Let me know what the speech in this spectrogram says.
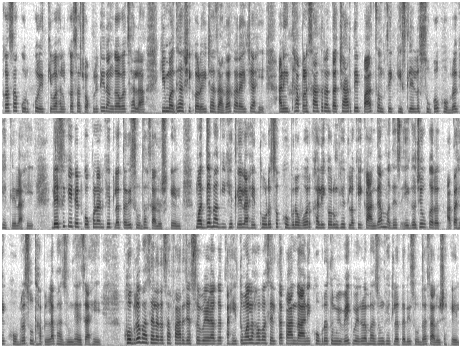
हलकासा कुरकुरीत किंवा हलकासा चॉकलेटी रंगावर झाला की मध्ये अशी कढईच्या जागा करायची आहे. आणि इथे आपण साधारणतः चार ते पाच चमचे किसलेलं सुकं खोबरं घेतलेलं आहे. डेसिकेटेड कोकोनट घेतलं तरी सुद्धा चालू शकेल. मध्यभागी घेतलेलं आहे थोडंसं खोबरं वर खाली करून घेतलं की कांद्यामध्येच एकजीव करत आता हे खोबरंसुद्धा आपल्याला भाजून घ्यायचं आहे. खोबरं भाजायला तसा फार जास्त वेळ लागत नाही. तुम्हाला हवं असेल तर कांदा आणि खोबरं तुम्ही वेगवेगळं भाजून घेतलं तरी सुद्धा चालू शकेल.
